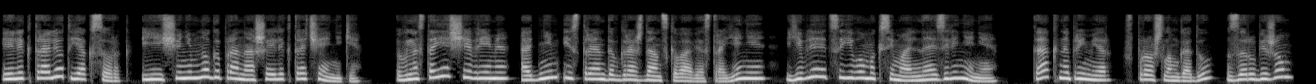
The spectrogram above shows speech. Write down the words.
Электролет Як-40 и еще немного про наши электрочайники. В настоящее время одним из трендов гражданского авиастроения является его максимальное озеленение. Так, например, в прошлом году за рубежом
